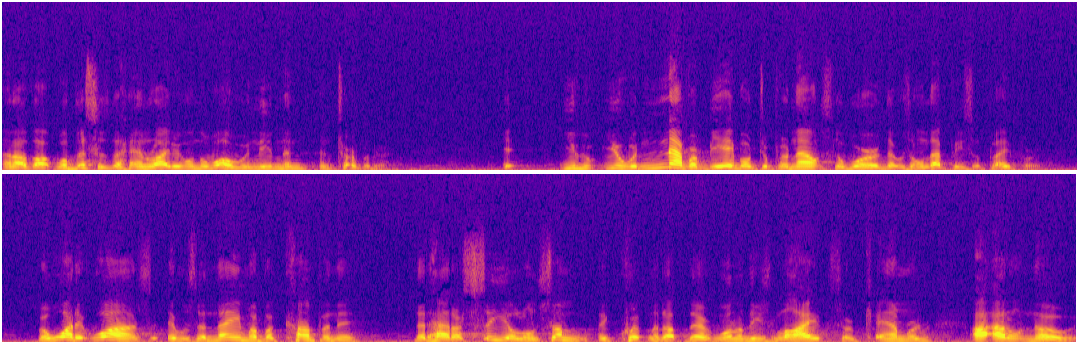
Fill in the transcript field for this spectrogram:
And I thought, well, this is the handwriting on the wall. We need an in- interpreter. It, you, you would never be able to pronounce the word that was on that piece of paper. But what it was, it was the name of a company that had a seal on some equipment up there, one of these lights or cameras. I, I don't know.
